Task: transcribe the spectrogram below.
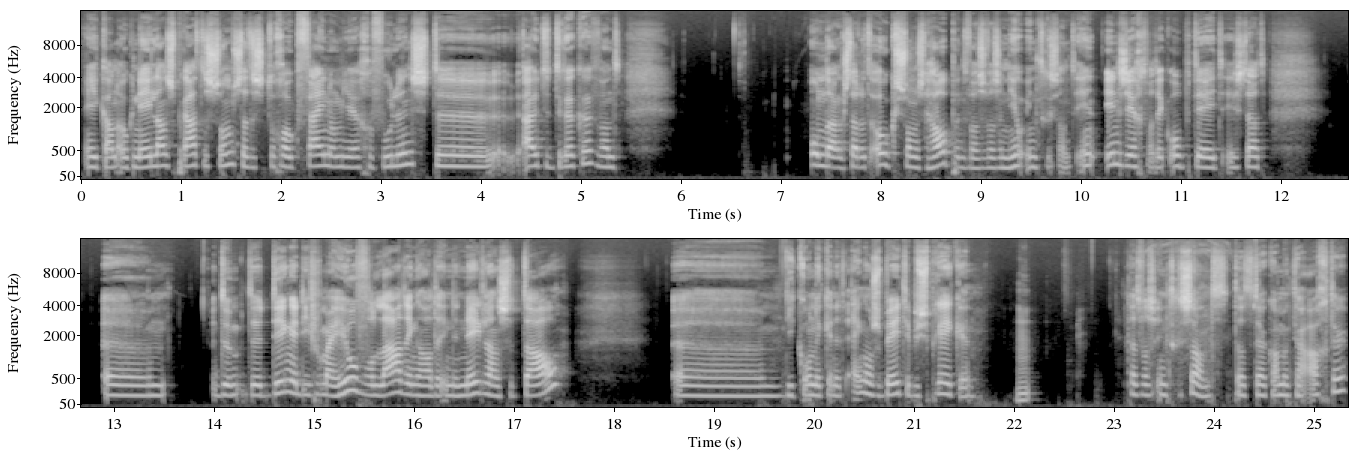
En je kan ook Nederlands praten soms. Dat is toch ook fijn om je gevoelens te, uit te drukken. Want ondanks dat het ook soms helpend was, was een heel interessant in, inzicht wat ik opdeed. Is dat um, de, de dingen die voor mij heel veel lading hadden in de Nederlandse taal, uh, die kon ik in het Engels beter bespreken. Dat was interessant. Dat, daar kwam ik daarachter.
